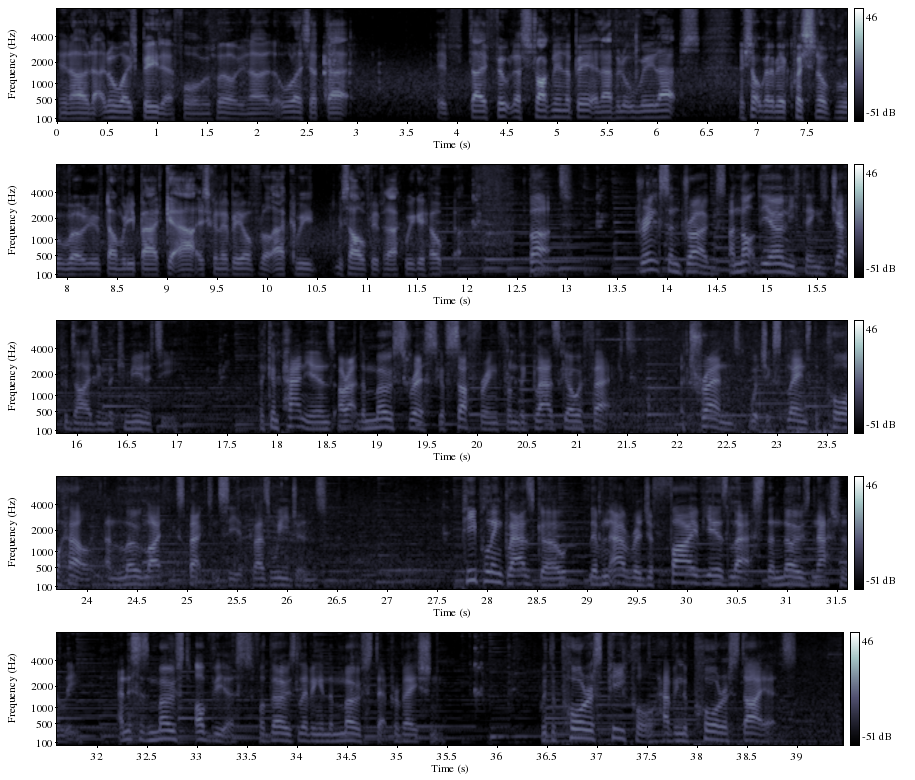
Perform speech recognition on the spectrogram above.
You know, that'll always be there for them as well, you know, they'll always have that. If they feel they're struggling a bit and have a little relapse, it's not going to be a question of, well, you've done really bad, get out. It's going to be of, look, how can we resolve it, how can we help you? But drinks and drugs are not the only things jeopardising the community. The companions are at the most risk of suffering from the Glasgow effect, a trend which explains the poor health and low life expectancy of Glaswegians. People in Glasgow live an average of five years less than those nationally, and this is most obvious for those living in the most deprivation. With the poorest people having the poorest diets,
